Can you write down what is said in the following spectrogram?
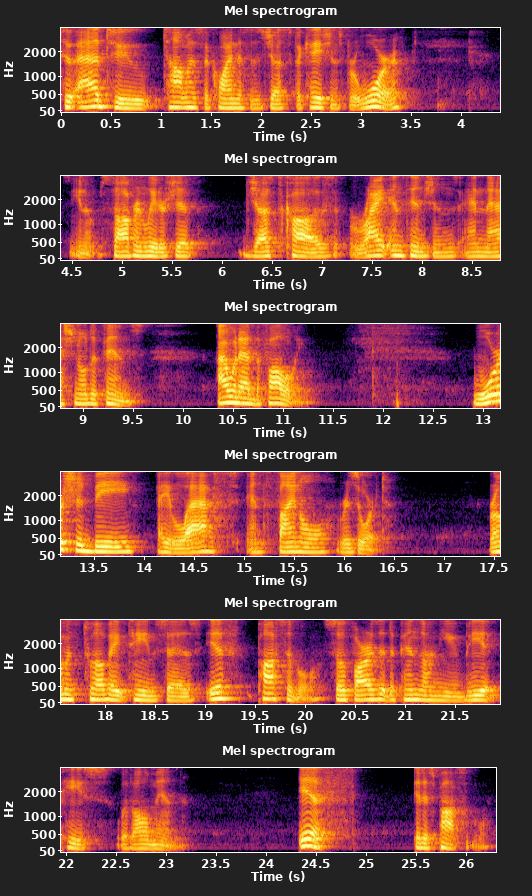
to add to Thomas Aquinas' justifications for war, you know, sovereign leadership, just cause, right intentions, and national defense, I would add the following. War should be a last and final resort. Romans 12:18 says, "If possible, so far as it depends on you, be at peace with all men." If it is possible.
